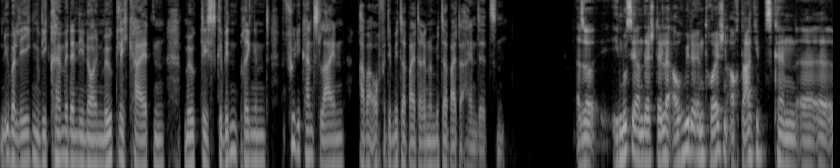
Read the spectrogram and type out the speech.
ein Überlegen, wie können wir denn die neuen Möglichkeiten möglichst gewinnbringend für die Kanzleien, aber auch für die Mitarbeiterinnen und Mitarbeiter einsetzen? Also ich muss ja an der Stelle auch wieder enttäuschen, auch da gibt es kein äh, äh,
